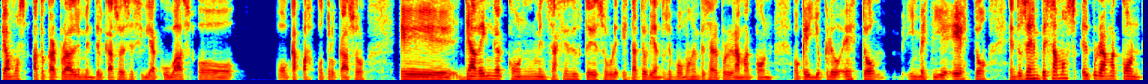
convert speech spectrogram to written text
que vamos a tocar probablemente el caso de Cecilia Cubas o, o capaz otro caso, eh, ya venga con mensajes de ustedes sobre esta teoría. Entonces podemos empezar el programa con, ok, yo creo esto, investigué esto. Entonces empezamos el programa con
